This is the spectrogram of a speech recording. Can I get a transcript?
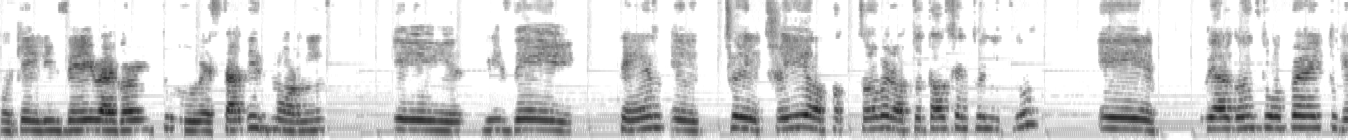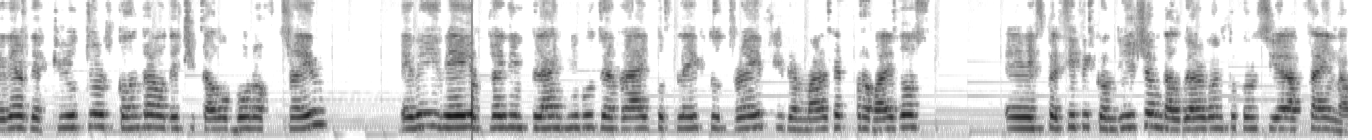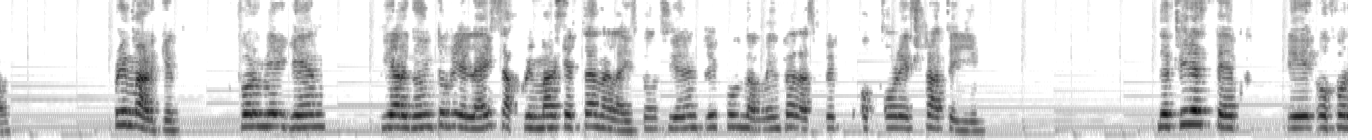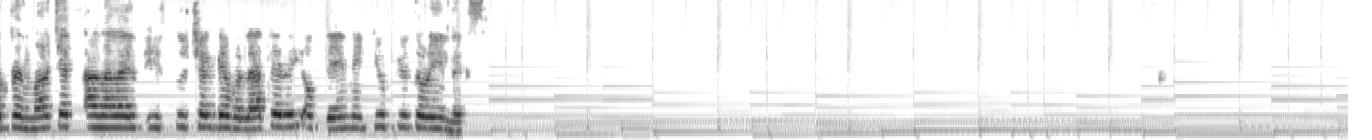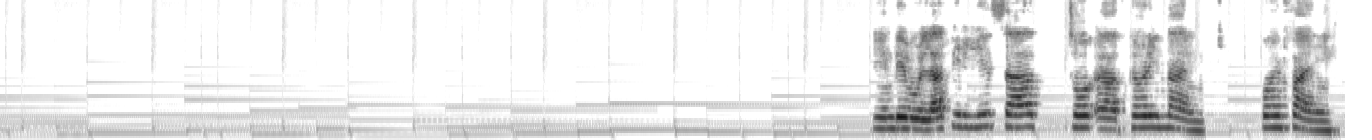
Okay, this day we are going to start this morning. Uh, this day 10, uh, 23 of October of 2022. Uh, we are going to operate together the futures contract of the Chicago Board of Trade. Every day your trading plan gives us the right to place to trade if the market provides us a specific condition that we are going to consider as signal. Pre-market for me again, we are going to realize a pre-market analysis considering three fundamental aspects of our strategy. The first step uh, of our pre-market analysis is to check the volatility of the NQ future index. In the volatility is at uh, 39.5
